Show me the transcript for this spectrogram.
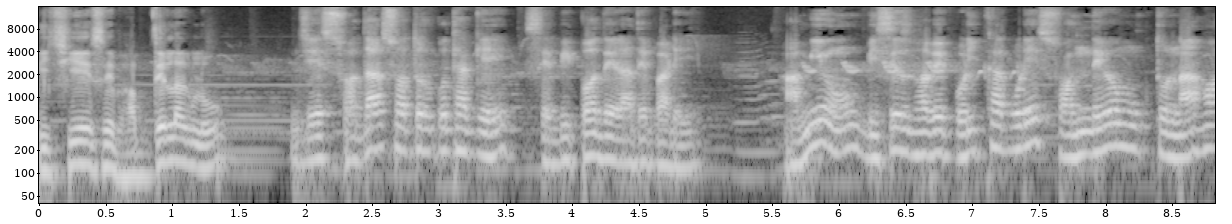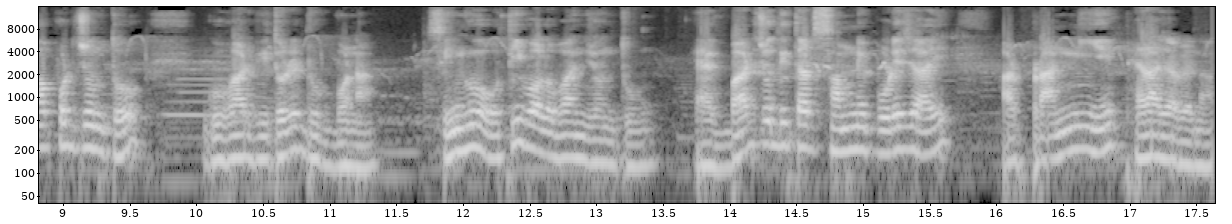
পিছিয়ে এসে ভাবতে লাগল যে সদা সতর্ক থাকে সে বিপদ এড়াতে পারে। আমিও বিশেষভাবে পরীক্ষা করে সন্দেহ মুক্ত না হওয়া পর্যন্ত গুহার ভিতরে ঢুকব না। সিংহ অতি বলবান জন্তু। একবার যদি তার সামনে পড়ে যায় আর প্রাণ নিয়ে ফেরা যাবে না।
